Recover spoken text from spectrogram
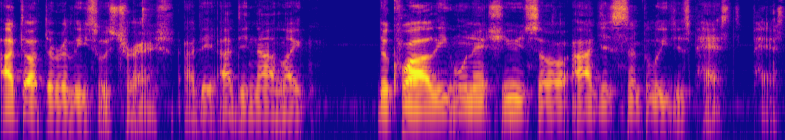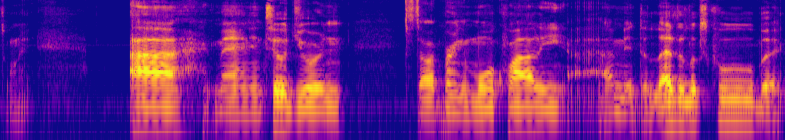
I thought the release was trash. I did I did not like the quality on that shoe, so I just simply just passed passed on it. Ah, man, until Jordan start bringing more quality, I admit the leather looks cool, but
